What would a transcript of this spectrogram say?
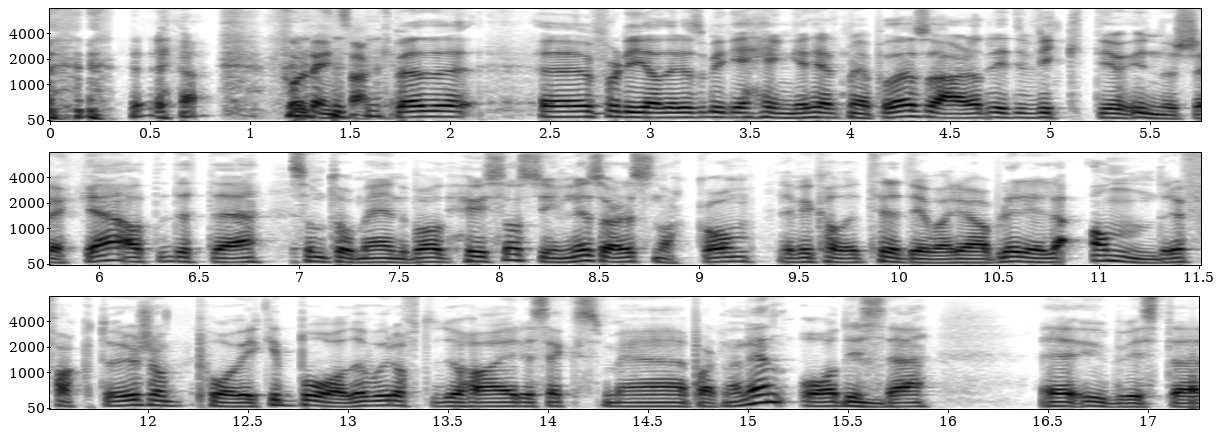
for den saken. Men eh, for de av dere som ikke henger helt med på det, så er det litt viktig å understreke at dette, som Tommy er inne på, høyst sannsynlig så er det snakk om det vi kaller tredjevariabler, eller andre faktorer som påvirker både hvor ofte du har sex med partneren din, og disse eh, ubevisste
